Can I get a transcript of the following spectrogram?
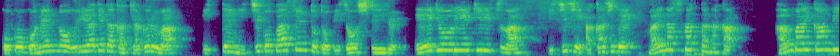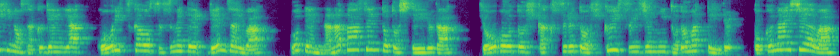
ここ5年の売上高キャグルは1.15%と微増している。営業利益率は一時赤字でマイナスだった中、販売管理費の削減や効率化を進めて現在は5.7%としているが、競合と比較すると低い水準にとどまっている。国内シェアは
